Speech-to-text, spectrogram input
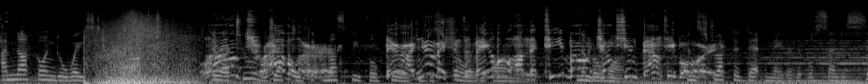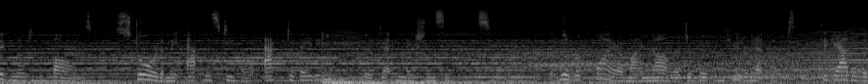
I'm not going to waste time. There are two objectives that must be fulfilled There are new missions destroy the available on the T-Bone Junction one, bounty board. Construct a detonator that will send a signal to the bombs stored in the Atlas Depot, activating their detonation sequence. It will require my knowledge of their computer networks to gather the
